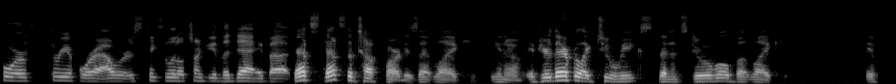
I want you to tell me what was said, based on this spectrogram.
four three or four hours takes a little chunky of the day but That's that's the tough part. Is that like you know, if you're there for like two weeks, then it's doable. But like, if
